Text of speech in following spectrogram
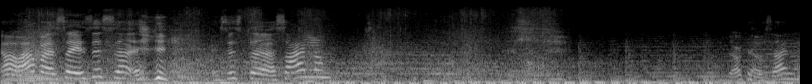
Oh, I'm about to say, is this uh, is this the asylum? Arkham Asylum.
